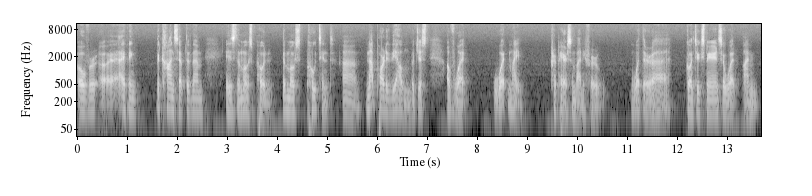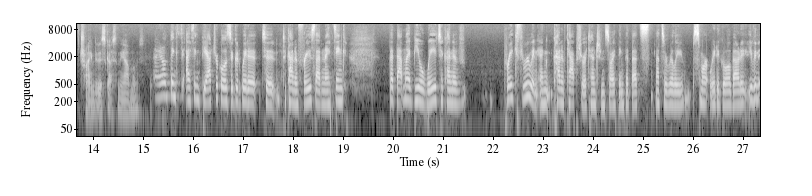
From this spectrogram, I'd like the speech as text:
over, uh, I think the concept of them is the most potent, the most potent, uh, not part of the album, but just of what what might prepare somebody for what they're uh, going to experience or what I'm trying to discuss in the albums. I don't think th- I think theatrical is a good way to, to to kind of phrase that, and I think that that might be a way to kind of break through and, and kind of capture attention. So I think that that's that's a really smart way to go about it. Even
